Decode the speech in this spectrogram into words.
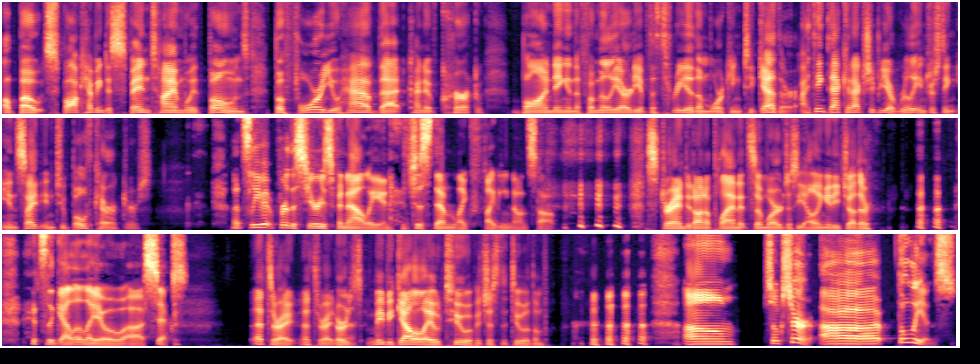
about Spock having to spend time with Bones before you have that kind of Kirk bonding and the familiarity of the three of them working together. I think that could actually be a really interesting insight into both characters. Let's leave it for the series finale, and it's just them like fighting nonstop. Stranded on a planet somewhere, just yelling at each other. It's the Galileo uh, six. That's right. That's right. Or Yeah. it's maybe Galileo 2 if it's just the two of them. um. So, sir, uh, Tholians.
